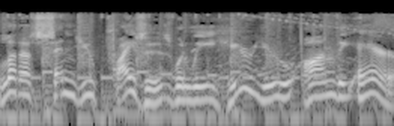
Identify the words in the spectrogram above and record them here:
Let us send you prizes when we hear you on the air.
